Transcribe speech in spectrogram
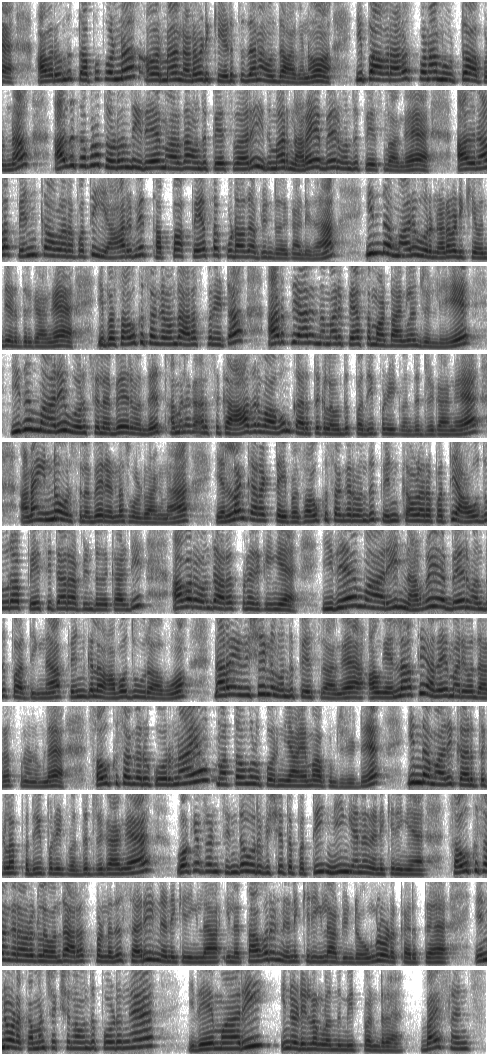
அவர் வந்து தப்பு பண்ணால் அவர் மேலே நடவடிக்கை எடுத்து தானே வந்து ஆகணும். இப்போ அவர் அரெஸ்ட் பண்ணாமல் விட்டோம் அப்படின்னா அதுக்கப்புறம் தொடர்ந்து இதே மாதிரிதான் வந்து பேசுவாரு. இது மாதிரி நிறைய பேர் வந்து பேசுவாங்க. அதனால பெண் காவலரை பத்தி யாருமே தப்பா பேசக்கூடாது அப்படின்றதுக்காண்டி தான் இந்த மாதிரி ஒரு நடவடிக்கை வந்து எடுத்திருக்காங்க. இப்ப சவுக்கு சங்கர் வந்து அரெஸ்ட் பண்ணிட்டா அடுத்து யாரும் இந்த மாதிரி பேச மாட்டாங்களேன்னு சொல்லி இது மாதிரி ஒரு சில பேர் வந்து தமிழக அரசுக்கு ஆதரவாகவும் கருத்துக்களை வந்து பதிவு பண்ணிட்டு வந்துட்டு இருக்காங்க ஆனா இன்னும் ஒரு சில பேர் என்ன சொல்றாங்கன்னா எல்லாம் கரெக்டா இப்ப சவுக்கு சங்கர் வந்து பெண் காவலரை பத்தி அவதூறா பேசிட்டாரு அப்படின்றதுக்காண்டி அவரை வந்து அரெஸ்ட் பண்ணிருக்கீங்க. இதே மாதிரி நிறைய பேர் வந்து பாத்தீங்கன்னா பெண்களை அவதூறு அவதூறாவும் நிறைய விஷயங்கள் வந்து பேசுறாங்க. அவங்க எல்லாத்தையும் அதே மாதிரி வந்து அரெஸ்ட் பண்ணணும்ல? சவுக்கு சங்கருக்கு ஒரு நியாயம் மத்தவங்களுக்கு ஒரு நியாயமா அப்படின்னு சொல்லிட்டு இந்த மாதிரி கருத்துக்களை பதிவு பண்ணிட்டு வந்துட்டு இருக்காங்க. ஓகே ஃப்ரெண்ட்ஸ் இந்த ஒரு விஷயத்தை பத்தி நீங்க என்ன நினைக்கிறீங்க? சவுக்கு சங்கர் அவர்களை வந்து அரெஸ்ட் பண்ணது சரின்னு நினைக்கிறீங்களா? இல்ல தவறுன்னு நினைக்கிறீங்களா? அப்படின்ற உங்களோட கருத்தை என்னோட கமெண்ட் செக்ஷன்ல வந்து போடுங்க. இதே மாதிரி இன்னொரு உங்களை வந்து மீட் பண்றேன். Bye friends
